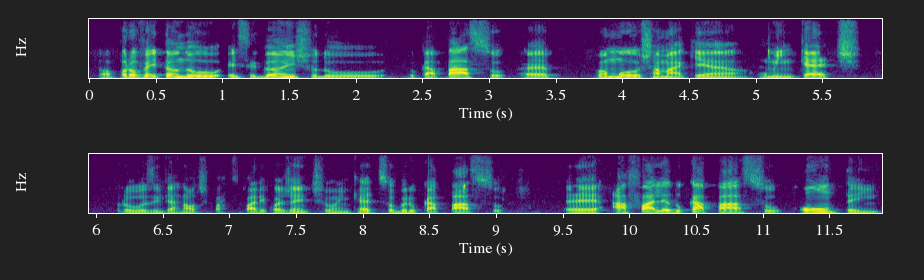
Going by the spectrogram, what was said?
Então, aproveitando esse gancho do, do Capasso, é, vamos chamar aqui é, uma enquete para os internautas participarem com a gente, uma enquete sobre o Capasso. É, a falha do Capasso ontem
